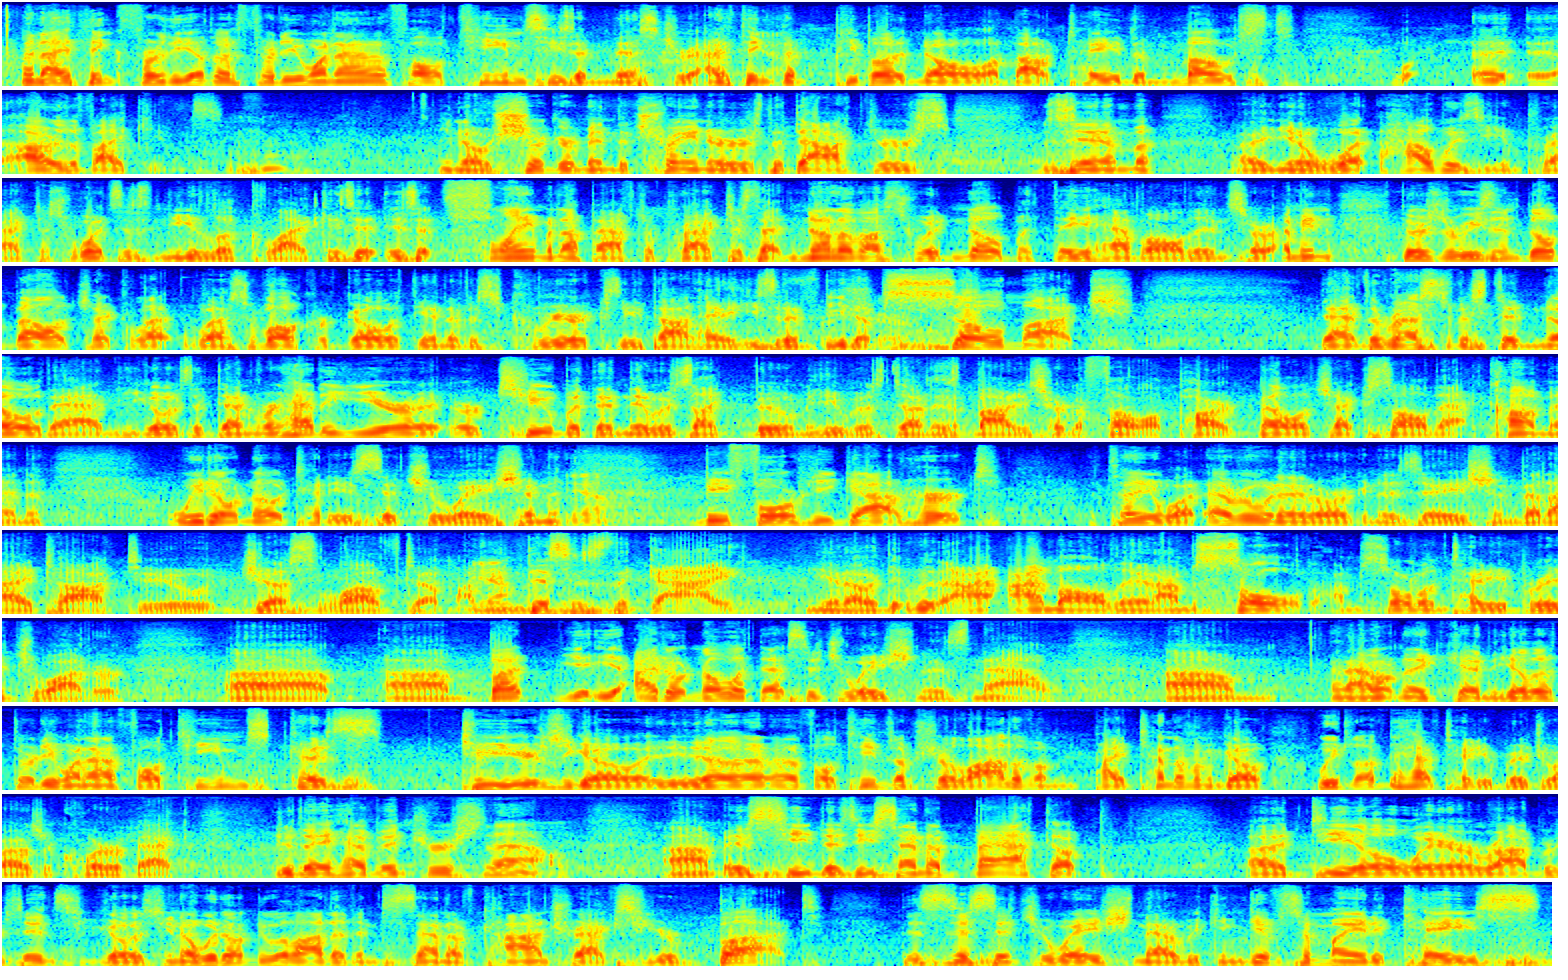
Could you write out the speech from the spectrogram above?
And I think for the other 31 NFL teams, he's a mystery. I think the people that know about Teddy the most uh, are the Vikings. You know, Sugarman, the trainers, the doctors, Zim. Uh, you know, what? How is he in practice? What's his knee look like? Is it is it flaming up after practice? That none of us would know, but they have all the insert. I mean, there's a reason Bill Belichick let Wes Welker go at the end of his career because he thought, hey, he's been beat up so much that the rest of us didn't know that. And he goes to Denver and had a year or two, but then it was like, boom, he was done. His body sort of fell apart. Belichick saw that coming. We don't know Teddy's situation. Yeah. Before he got hurt, I tell you what, everyone at organization that I talked to just loved him. I Yeah. mean, this is the guy. You know, I, I'm all in. I'm sold. I'm sold on Teddy Bridgewater. Uh, uh, but y- I don't know what that situation is now. Um, and I don't know, again, the other 31 NFL teams, because two years ago, the other NFL teams, I'm sure a lot of them, probably 10 of them go, we'd love to have Teddy Bridgewater as a quarterback. Do they have interest now? Um, is he, does he sign a backup uh, deal where Rob Brzezinski goes, you know, we don't do a lot of incentive contracts here, but this is a situation that we can give some money to Case,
